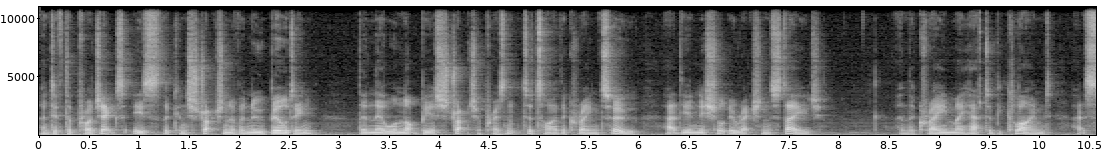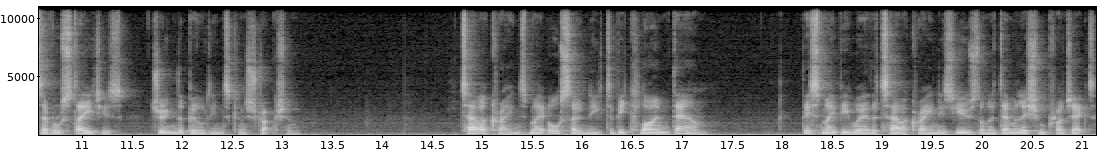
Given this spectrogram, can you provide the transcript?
and if the project is the construction of a new building, then there will not be a structure present to tie the crane to at the initial erection stage, and the crane may have to be climbed at several stages during the building's construction. Tower cranes may also need to be climbed down. This may be where the tower crane is used on a demolition project,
